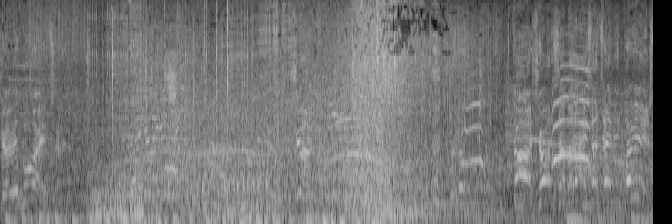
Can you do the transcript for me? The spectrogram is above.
Що відбувається? Чорт забирай за це відповість?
